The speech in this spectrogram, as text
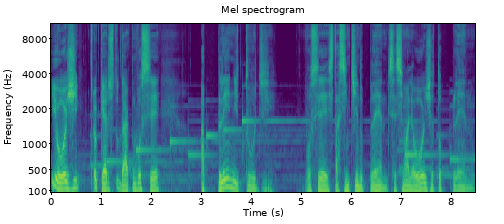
E hoje eu quero estudar com você plenitude você está sentindo pleno, disse assim: Olha, hoje eu estou pleno.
